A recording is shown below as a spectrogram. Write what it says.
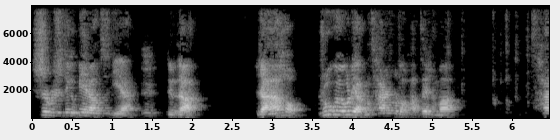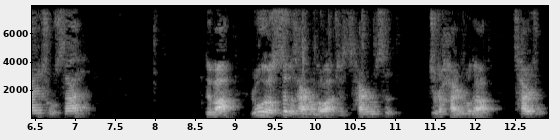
是不是这个变量自己？嗯，对不对？然后如果有两个参数的话，在什么？参数三，对吧？如果有四个参数的话，就参数四，就是函数的参数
